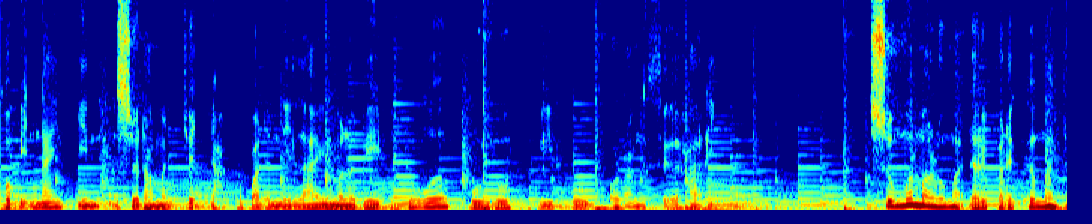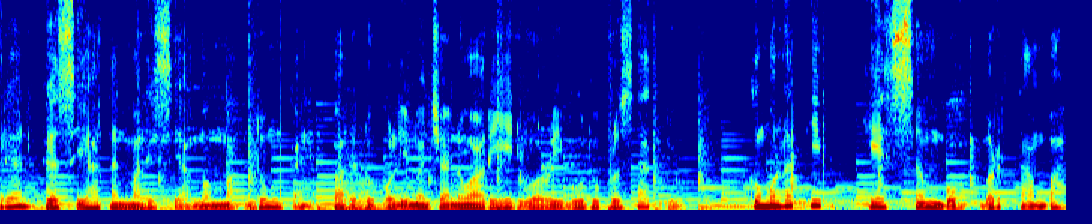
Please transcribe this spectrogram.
COVID-19 sudah mencecah kepada nilai melebihi 20,000 orang sehari. Sumber maklumat daripada Kementerian Kesihatan Malaysia memaklumkan pada 25 Januari 2021, kumulatif kes sembuh bertambah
